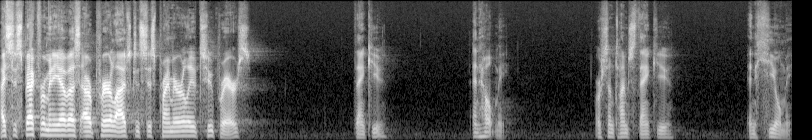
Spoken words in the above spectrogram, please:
I suspect for many of us, our prayer lives consist primarily of two prayers thank you and help me. Or sometimes thank you and heal me.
